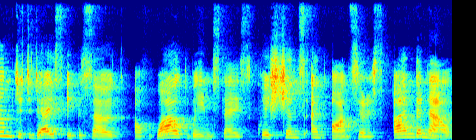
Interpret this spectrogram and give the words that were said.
Welcome to today's episode of Wild Wednesdays Questions and Answers. I'm Danelle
